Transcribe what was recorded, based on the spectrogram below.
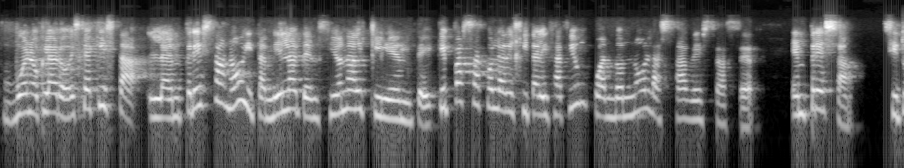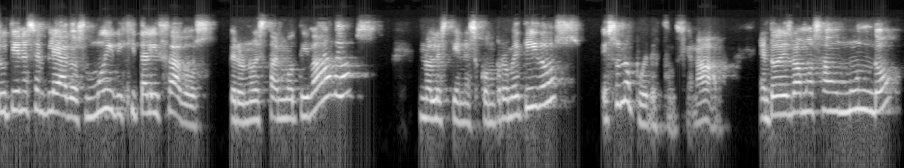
Bueno, claro, es que aquí está la empresa ¿no? y también la atención al cliente. ¿Qué pasa con la digitalización cuando no la sabes hacer? Empresa, si tú tienes empleados muy digitalizados, pero no están motivados, no les tienes comprometidos, eso no puede funcionar. Entonces vamos a un mundo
